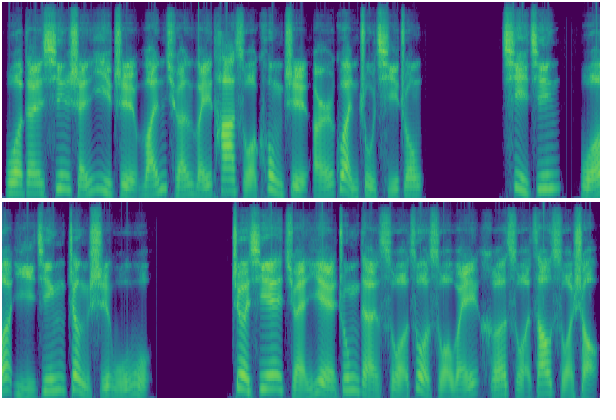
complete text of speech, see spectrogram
我的心神意志完全为它所控制而灌注其中。迄今，我已经证实无误。这些卷页中的所作所为和所遭所受，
